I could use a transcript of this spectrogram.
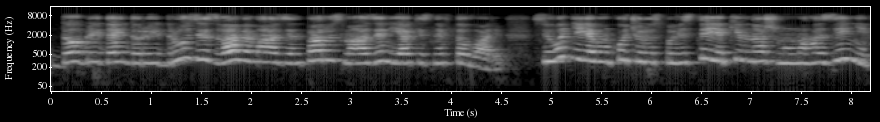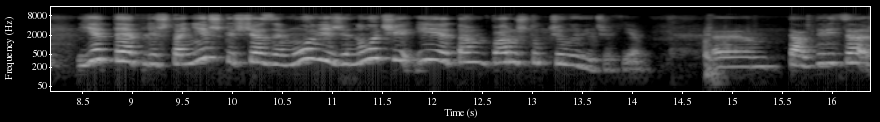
Добрий день, дорогі друзі! З вами магазин Парус, магазин якісних товарів. Сьогодні я вам хочу розповісти, які в нашому магазині є теплі штанішки, ще зимові, жіночі і там пару штук чоловічих є. Е, так, дивіться,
